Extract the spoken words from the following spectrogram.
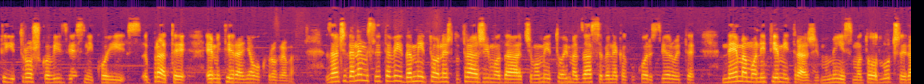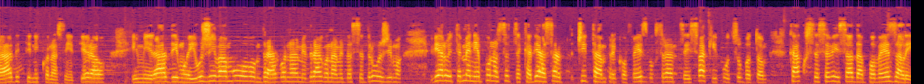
ti troškovi izvjesni koji prate emitiranje ovog programa. Znači da ne mislite vi da mi to nešto tražimo, da ćemo mi to imati za sebe nekakvu korist, vjerujte, nemamo niti je mi tražimo. Mi smo to odlučili raditi, niko nas nije tjerao i mi radimo i uživamo u ovom, drago nam je, drago nam je da se družimo. Vjerujte, meni je puno srce kad ja sad čitam preko Facebook stranice i svaki put subotom kako ste se vi sada povezali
